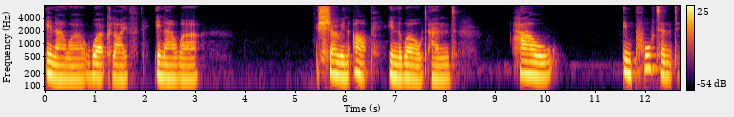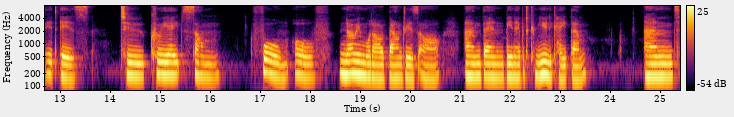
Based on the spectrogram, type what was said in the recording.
in our work life, in our showing up in the world and how important it is to create some form of knowing what our boundaries are and then being able to communicate them and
